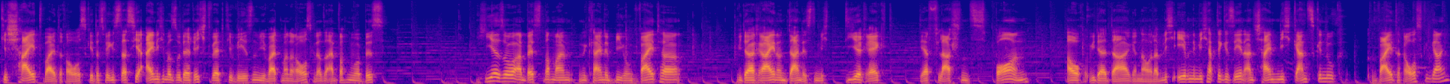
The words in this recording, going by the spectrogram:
gescheit weit rausgeht. Deswegen ist das hier eigentlich immer so der Richtwert gewesen, wie weit man rausgeht. Also einfach nur bis hier so. Am besten nochmal eine kleine Biegung weiter. Wieder rein und dann ist nämlich direkt der Flaschenspawn auch wieder da. Genau, da bin ich eben nämlich, habt ihr gesehen, anscheinend nicht ganz genug weit rausgegangen.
